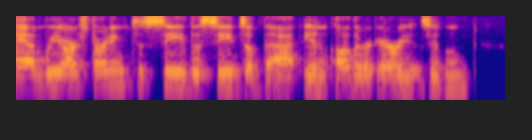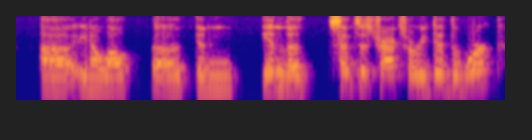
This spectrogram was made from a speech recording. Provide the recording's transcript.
and we are starting to see the seeds of that in other areas. In, uh, you know, while uh, in in the census tracts where we did the work,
